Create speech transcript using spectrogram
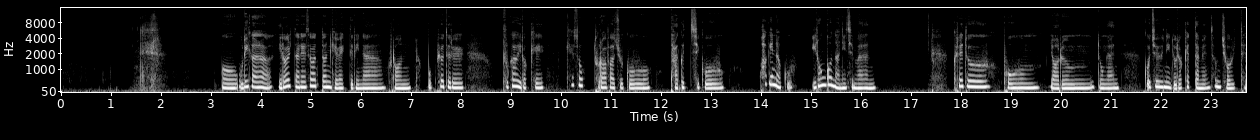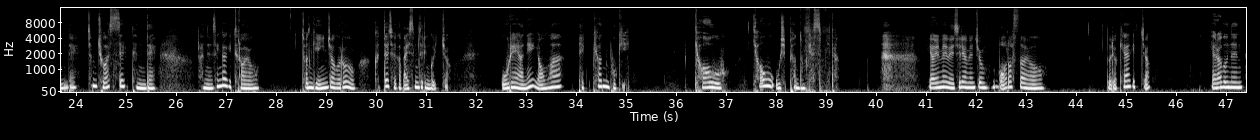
뭐, 우리가 1월 달에 세웠던 계획들이나 그런 목표들을 누가 이렇게 계속 돌아봐주고, 다그치고, 확인하고, 이런 건 아니지만, 그래도 봄, 여름 동안 꾸준히 노력했다면 참 좋을 텐데, 참 좋았을 텐데, 라는 생각이 들어요. 전 개인적으로 그때 제가 말씀드린 거 있죠. 올해 안에 영화 100편 보기. 겨우, 겨우 50편 넘겼습니다. 열매 맺으려면 좀 멀었어요. 노력해야겠죠. 여러분은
